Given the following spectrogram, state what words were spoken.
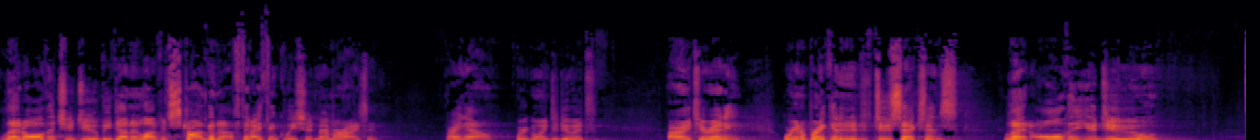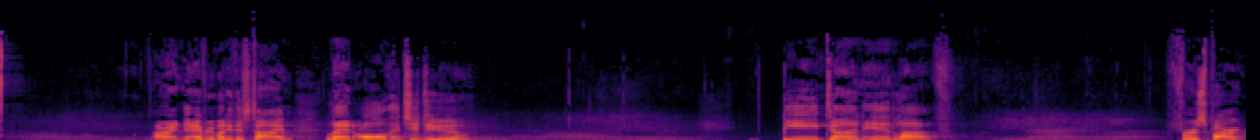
Let all that you do be done in love. It's strong enough that I think we should memorize it. Right now, we're going to do it. All right, you ready? We're going to break it into two sections. Let all that you do, all right, everybody this time, let all that you do be done in love. First part.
